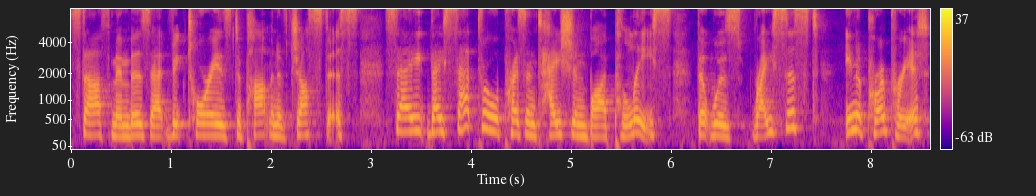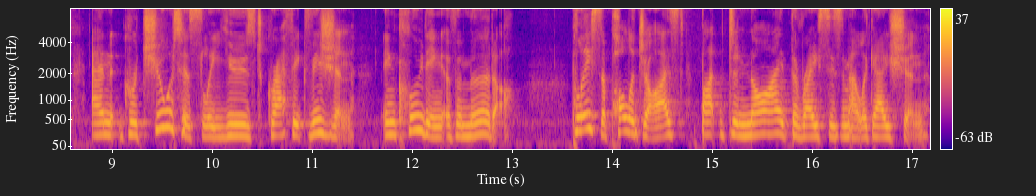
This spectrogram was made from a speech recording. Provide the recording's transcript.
Staff members at Victoria's Department of Justice say they sat through a presentation by police that was racist, inappropriate, and gratuitously used graphic vision, including of a murder. Police apologised but denied the racism allegation.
